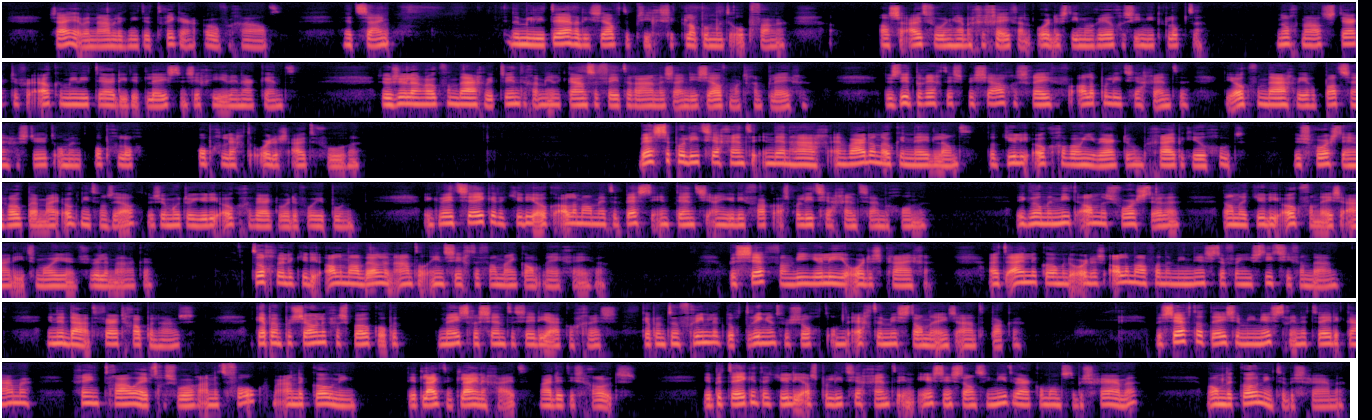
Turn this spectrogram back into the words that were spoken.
Zij hebben namelijk niet de trigger overgehaald. Het zijn de militairen die zelf de psychische klappen moeten opvangen als ze uitvoering hebben gegeven aan orders die moreel gezien niet klopten. Nogmaals, sterkte voor elke militair die dit leest en zich hierin herkent. Zo zullen er ook vandaag weer twintig Amerikaanse veteranen zijn die zelfmoord gaan plegen. Dus dit bericht is speciaal geschreven voor alle politieagenten die ook vandaag weer op pad zijn gestuurd om hun opgelegde orders uit te voeren. Beste politieagenten in Den Haag en waar dan ook in Nederland, dat jullie ook gewoon je werk doen, begrijp ik heel goed. De schoorsteen rookt bij mij ook niet vanzelf, dus er moet door jullie ook gewerkt worden voor je poen. Ik weet zeker dat jullie ook allemaal met de beste intentie aan jullie vak als politieagent zijn begonnen. Ik wil me niet anders voorstellen dan dat jullie ook van deze aarde iets mooiers willen maken. Toch wil ik jullie allemaal wel een aantal inzichten van mijn kant meegeven. Besef van wie jullie je orders krijgen. Uiteindelijk komen de orders allemaal van de minister van Justitie vandaan. Inderdaad, Vert Grappenhuis. Ik heb hem persoonlijk gesproken op het meest recente CDA-congres. Ik heb hem toen vriendelijk, doch dringend verzocht om de echte misstanden eens aan te pakken. Besef dat deze minister in de Tweede Kamer geen trouw heeft gezworen aan het volk, maar aan de koning. Dit lijkt een kleinigheid, maar dit is groots. Dit betekent dat jullie als politieagenten in eerste instantie niet werken om ons te beschermen, maar om de koning te beschermen.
